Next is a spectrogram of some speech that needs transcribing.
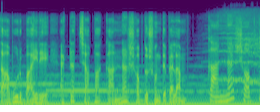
তাঁবুর বাইরে একটা চাপা কান্নার শব্দ শুনতে পেলাম। কান্নার শব্দ?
